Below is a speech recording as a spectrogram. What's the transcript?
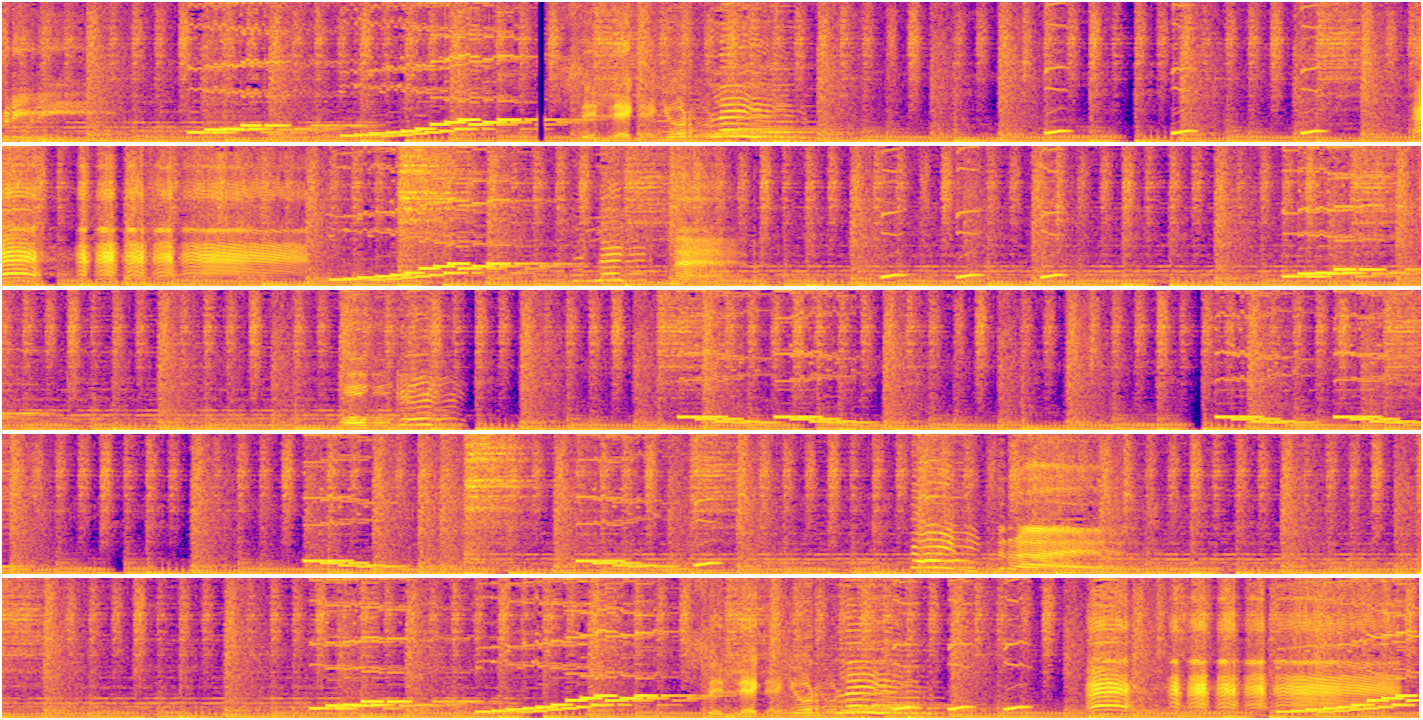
spree. Select your player. Select map. Okay. Select your player.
